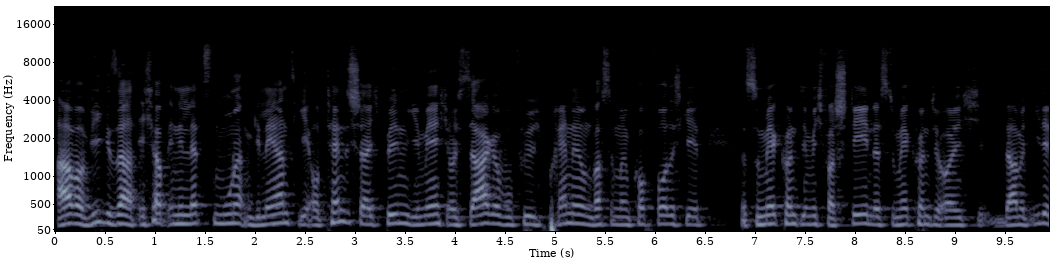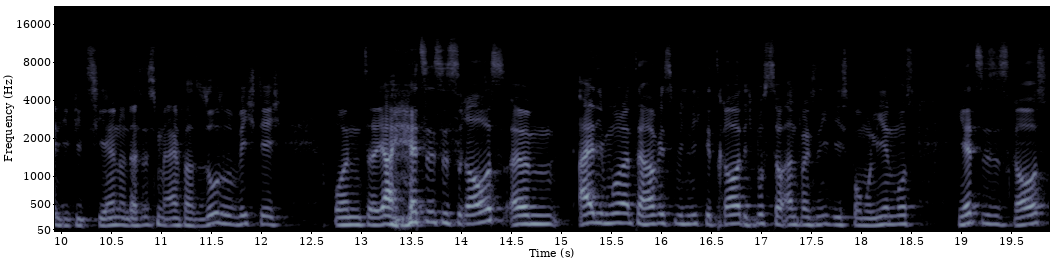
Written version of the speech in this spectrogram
Aber wie gesagt, ich habe in den letzten Monaten gelernt, je authentischer ich bin, je mehr ich euch sage, wofür ich brenne und was in meinem Kopf vor sich geht, desto mehr könnt ihr mich verstehen, desto mehr könnt ihr euch damit identifizieren. Und das ist mir einfach so, so wichtig. Und äh, ja, jetzt ist es raus. Ähm, all die Monate habe ich es mich nicht getraut. Ich wusste auch anfangs nie, wie ich es formulieren muss. Jetzt ist es raus.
